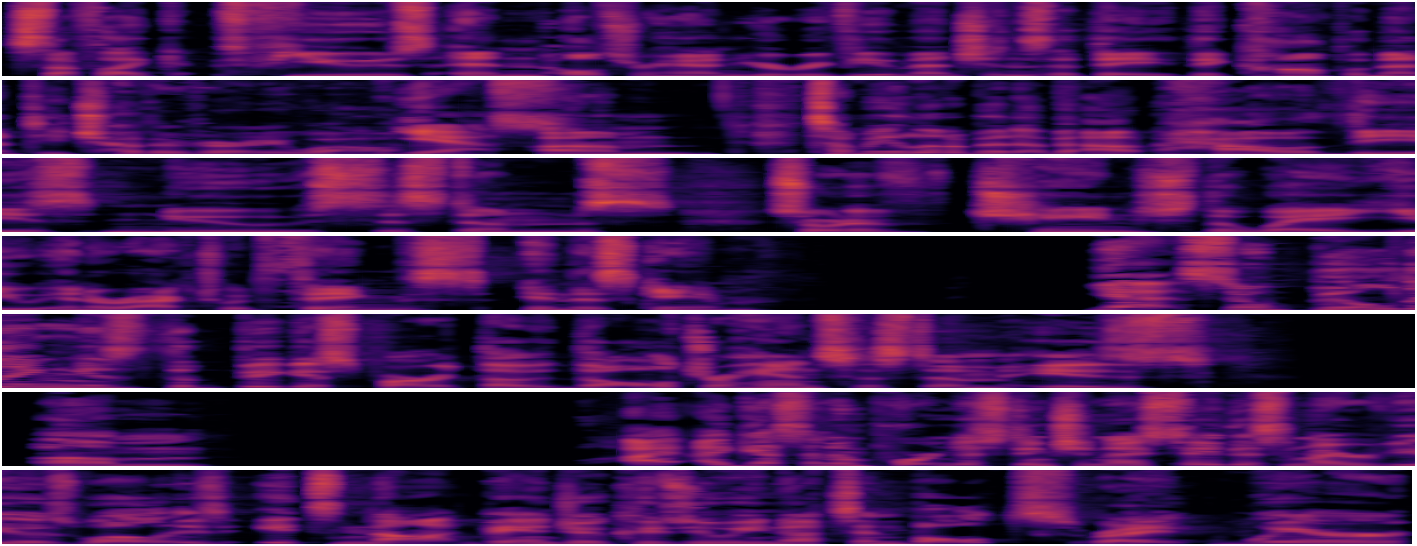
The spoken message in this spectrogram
stuff like Fuse and Ultra Hand. Your review mentions that they they complement each other very well. Yes. Um, tell me a little bit about how these new systems sort of change the way you interact with things in this game. Yeah, so building is the biggest part. The the Ultra Hand system is, um, I, I guess an important distinction. I say this in my review as well. Is it's not Banjo Kazooie nuts and bolts, Right. Where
